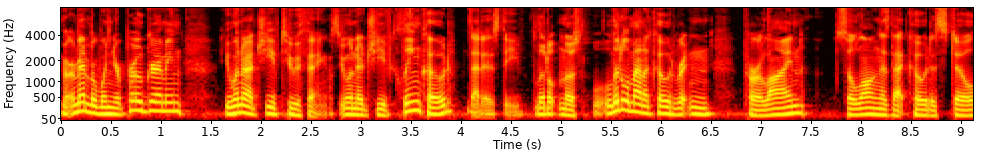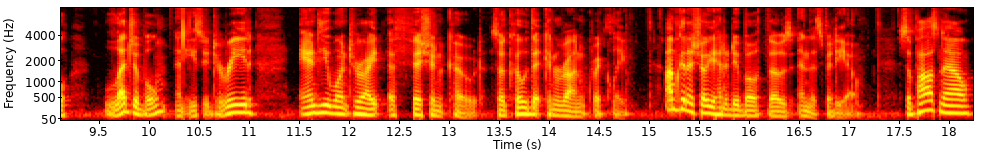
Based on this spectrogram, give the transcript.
But remember, when you're programming, you want to achieve two things. You want to achieve clean code, that is the little most little amount of code written per line, so long as that code is still legible and easy to read, and you want to write efficient code, so code that can run quickly. I'm going to show you how to do both those in this video. So pause now,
